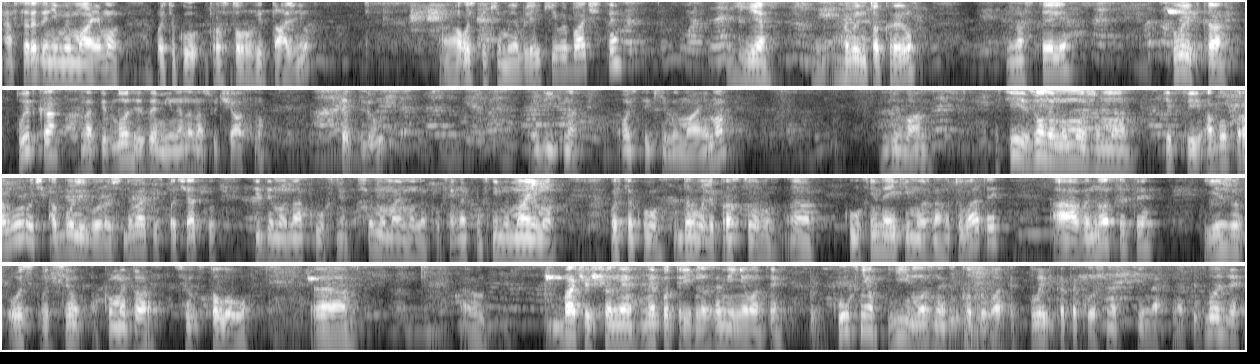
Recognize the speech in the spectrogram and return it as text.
А всередині ми маємо ось таку простору вітальню. Е, Ось такі меблі, які ви бачите. Є гвинтокрил на стелі. Плитка. Плитка на підлозі замінена на сучасну. Це плюс. Вікна ось такі ми маємо. Диван. З цієї зони ми можемо піти або праворуч, або ліворуч. Давайте спочатку підемо на кухню. Що ми маємо на кухні? На кухні ми маємо ось таку доволі простору е, кухню, на якій можна готувати, а виносити їжу ось оцю комедор, цю столову. Е, е, Бачу, що не, не потрібно замінювати кухню, її можна експлуатувати. Плитка також на стінах на підлозі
